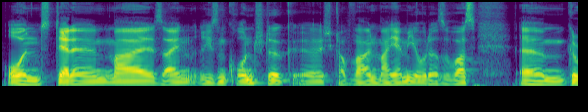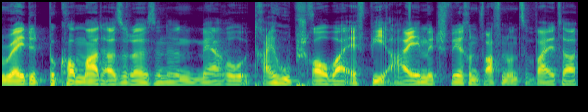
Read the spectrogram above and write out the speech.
und der dann mal sein riesen Grundstück, äh, ich glaube war in Miami oder sowas, ähm, geradet bekommen hat. Also da sind dann mehrere, drei Hubschrauber, FBI mit schweren Waffen und so weiter,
